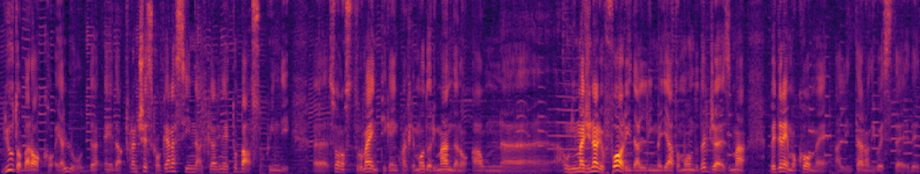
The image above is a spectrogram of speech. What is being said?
liuto barocco e all'ud e da Francesco Ganassin al clarinetto basso, quindi eh, sono strumenti che in qualche modo rimandano a un, uh, a un, immaginario fuori dall'immediato mondo del jazz, ma vedremo come all'interno di queste, de,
